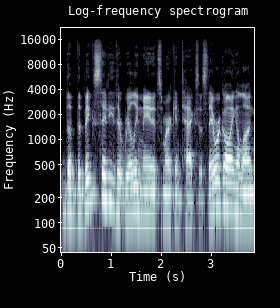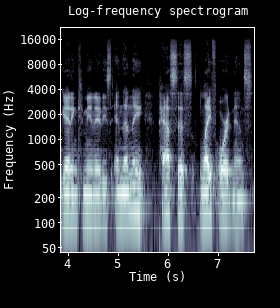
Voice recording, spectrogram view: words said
the the big city that really made its mark in Texas, they were going along getting communities, and then they passed this life ordinance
